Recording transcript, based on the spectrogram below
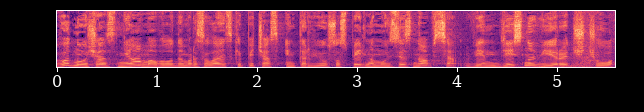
Водночас днями Володимир Зеленський під час інтерв'ю Суспільному зізнався, він дійсно вірить, що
